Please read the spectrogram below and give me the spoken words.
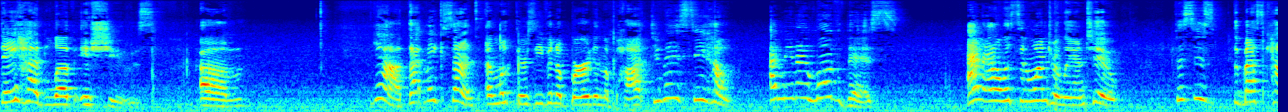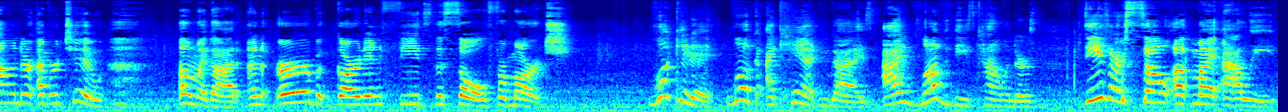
they had love issues. Um, yeah, that makes sense. And look, there's even a bird in the pot. Do you guys see how... I mean, I love this. And Alice in Wonderland, too. This is the best calendar ever, too. Oh, my God. An herb garden feeds the soul for March. Look at it. Look, I can't, you guys. I love these calendars. These are so up my alley.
